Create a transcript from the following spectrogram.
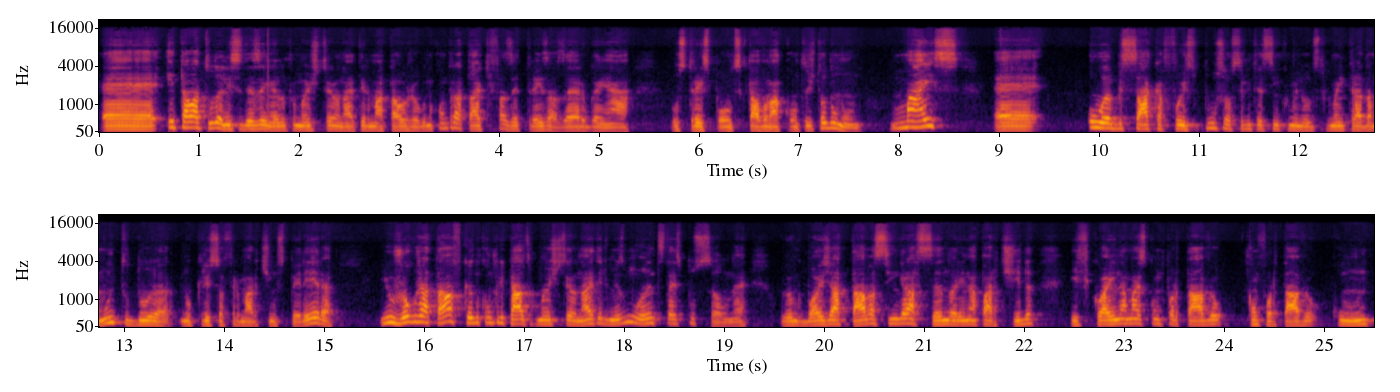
É, e estava tudo ali se desenhando para o Manchester United matar o jogo no contra-ataque, fazer 3 a 0 ganhar os três pontos que estavam na conta de todo mundo. Mas é, o Abisaka foi expulso aos 35 minutos por uma entrada muito dura no Christopher Martins Pereira, e o jogo já estava ficando complicado para o Manchester United mesmo antes da expulsão, né? O Young Boys já estava se engraçando ali na partida e ficou ainda mais confortável confortável com um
